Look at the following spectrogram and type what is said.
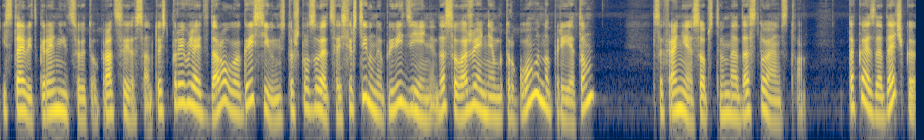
и ставить границу этого процесса, то есть проявлять здоровую агрессивность, то, что называется ассертивное поведение, да, с уважением к другому, но при этом сохраняя собственное достоинство. Такая задачка,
